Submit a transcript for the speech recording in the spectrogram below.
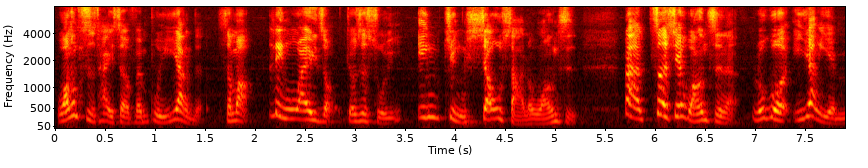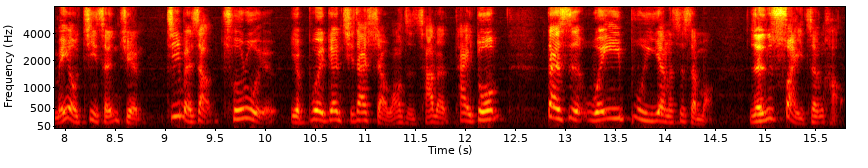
王子他也是要分不一样的，什么？另外一种就是属于英俊潇洒的王子。那这些王子呢，如果一样也没有继承权。基本上出路也也不会跟其他小王子差的太多，但是唯一不一样的是什么？人帅真好，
